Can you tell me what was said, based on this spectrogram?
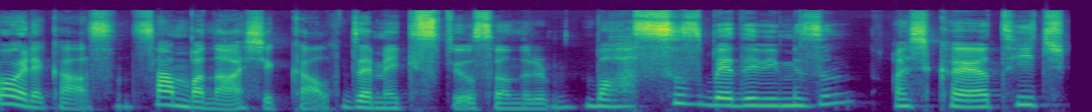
böyle kalsın sen bana aşık kal demek istiyor sanırım. Bahtsız bedevimizin aşk hayatı hiç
